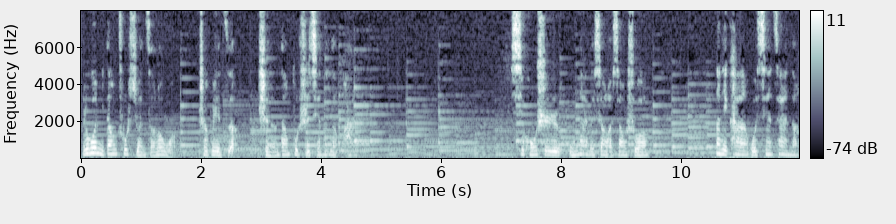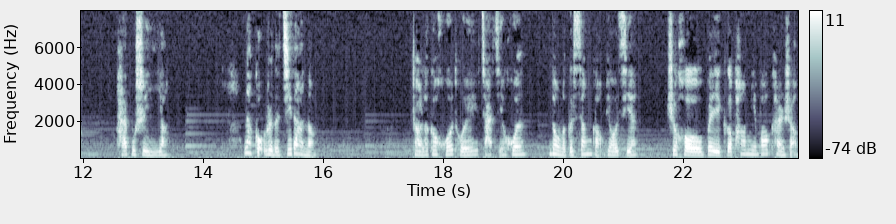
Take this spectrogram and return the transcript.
如果你当初选择了我，这辈子只能当不值钱的冷盘。西红柿无奈的笑了笑说：“那你看我现在呢，还不是一样？那狗日的鸡蛋呢？找了个火腿假结婚。”弄了个香港标签，之后被一个胖面包看上，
